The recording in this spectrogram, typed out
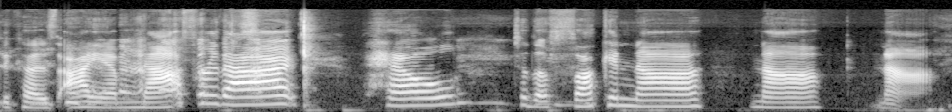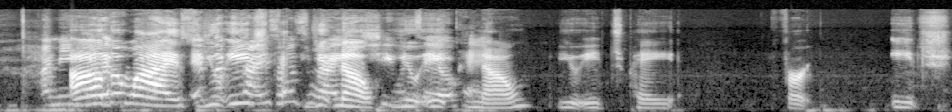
because I am not for that. Hell to the fucking nah, nah, nah. I mean, but if- Otherwise, if you each price pa- you, right, no, you say each okay. no, you each pay for each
